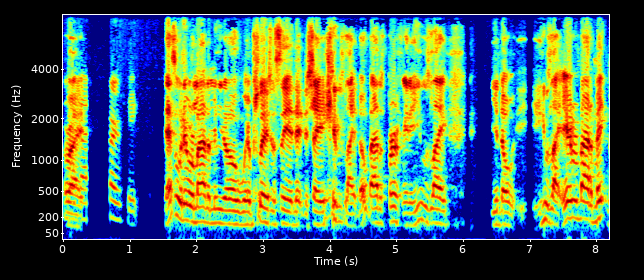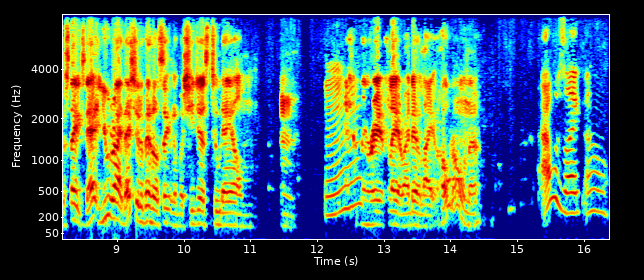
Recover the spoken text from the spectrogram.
Right. Perfect. That's what it reminded me of where Pleasure said that to Shay. He was like, nobody's perfect. And he was like, you know, he was like, everybody make mistakes. That you right, that should have been her signal, but she just too damn mm. mm-hmm. red flag right there. Like, hold on now. I was like, oh,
